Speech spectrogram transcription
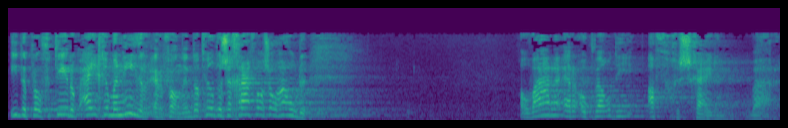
Ieder profiteerde op eigen manier ervan en dat wilden ze graag wel zo houden. Al waren er ook wel die afgescheiden waren.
